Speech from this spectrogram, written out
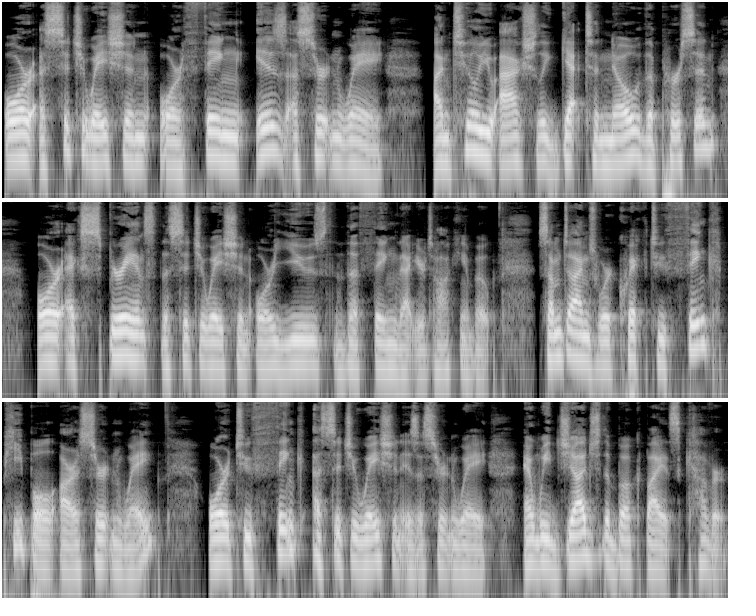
or a situation or thing is a certain way until you actually get to know the person or experience the situation or use the thing that you're talking about. Sometimes we're quick to think people are a certain way or to think a situation is a certain way and we judge the book by its cover.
